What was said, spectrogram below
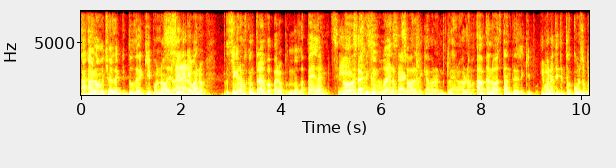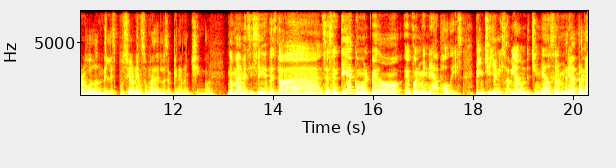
habla mucho de la actitud del equipo, ¿no? Decir de que, Claro. bueno, pues, sí ganamos con trampa, pero pues nos la pelan. Sí, ¿no? exacto, Como, bueno, pues órale, cabrón, claro. Habla, ha- habla bastante del equipo. Y bueno, a ti te tocó un Super Bowl donde les pusieron en su madre y los empinaron chingón. No mames, y sí, estaba. Se sentía como el pedo. eh, fue en Minneapolis. Pinche, yo ni sabía dónde chingados era Minneapolis.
